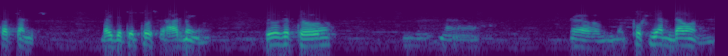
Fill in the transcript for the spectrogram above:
persons by the Tipu's army used to uh, um, push them down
